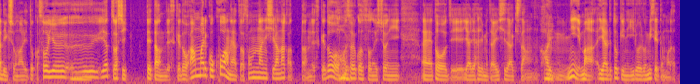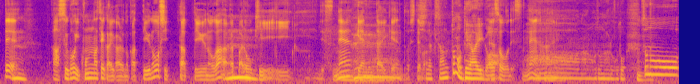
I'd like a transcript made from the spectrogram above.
あ、ディクショナリーとかそういうやつは知ってたんですけどあんまりこうコアなやつはそんなに知らなかったんですけど、はい。それこそその一緒に、えー当時やり始めた石崎さんはい。に、まあ、やる時にいろいろ見せてもらって。うんあすごいこんな世界があるのかっていうのを知ったっていうのがやっぱり大きいですね、現代験としては。石崎さんとの出会いが。えそうですね。はああ、なるほど、なるほど。その、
